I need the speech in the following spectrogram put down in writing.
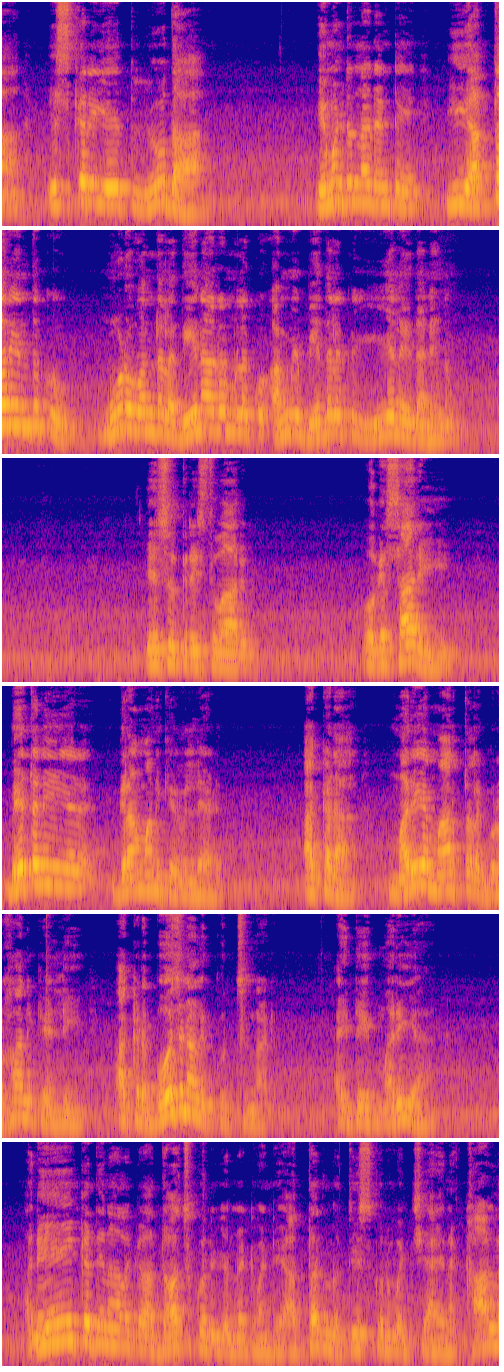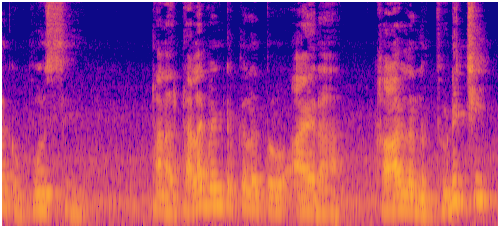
ఇస్కరియేతు యూదా ఏమంటున్నాడంటే ఈ అత్తరెందుకు మూడు వందల దీనారములకు అమ్మి బీదలకు ఇయ్యలేదా నేను? యేసుక్రీస్తు వారు ఒకసారి బేతనీయ గ్రామానికి వెళ్ళాడు. అక్కడ మరియ మార్తల గృహానికి వెళ్ళి అక్కడ భోజనానికి కూర్చున్నాడు. అయితే మరియ అనేక దినాలుగా దాచుకొని ఉన్నటువంటి అత్తరును తీసుకుని వచ్చి ఆయన కాళ్ళకు పూసి తన తల వెంట్రుకలతో ఆయన కాళ్ళను తుడిచి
